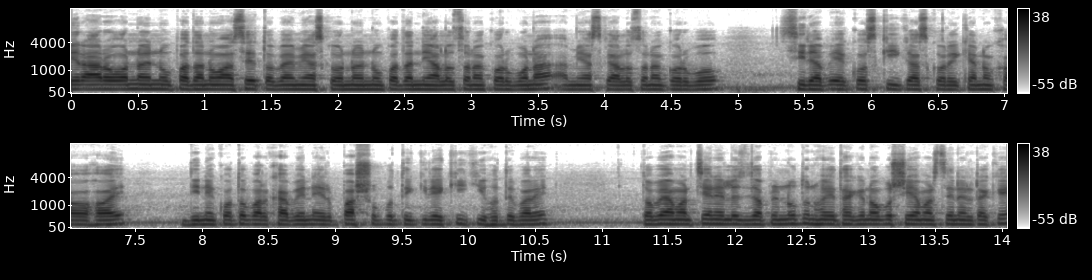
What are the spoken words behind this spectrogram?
এর আরও অন্যান্য উপাদানও আছে, তবে আমি আজকে অন্যান্য উপাদান নিয়ে আলোচনা করব না। আমি আজকে আলোচনা করব সিরাপ একস কী কাজ করে, কেন খাওয়া হয়, দিনে কতবার খাবেন, এর পার্শ্ব প্রতিক্রিয়া কী কী হতে পারে। তবে আমার চ্যানেলে যদি আপনি নতুন হয়ে থাকেন, অবশ্যই আমার চ্যানেলটাকে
